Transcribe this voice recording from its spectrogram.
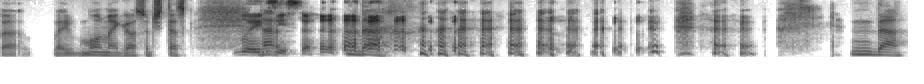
e mult mai greu să o citesc. Nu Dar, există. Da. da.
